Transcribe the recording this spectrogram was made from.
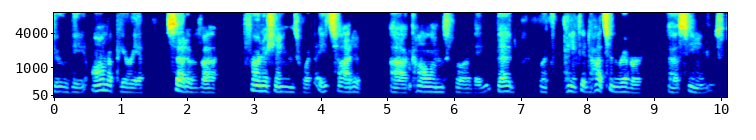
to the Armour period set of uh, furnishings with eight-sided uh, columns for the bed with painted Hudson River uh, scenes.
